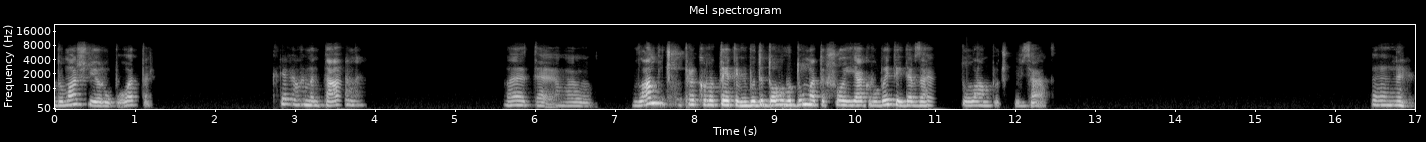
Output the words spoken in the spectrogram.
домашньої роботи. Елементарне. Знаєте, е, лампочку прикрутити, він буде довго думати, що і як робити, і де взагалі ту лампочку взяти. Е,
